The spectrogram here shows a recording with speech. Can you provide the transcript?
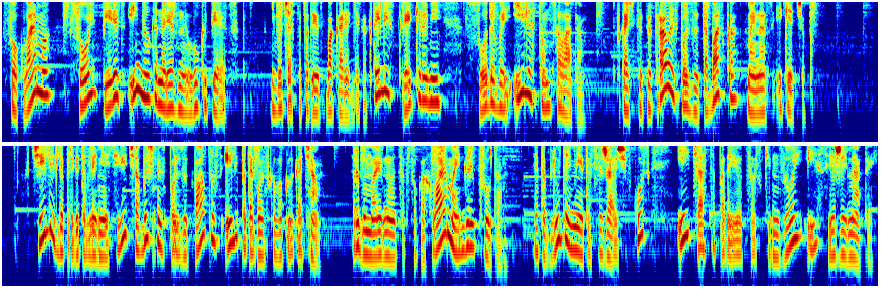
сок лайма, соль, перец и мелко нарезанный лук и перец. Его часто подают в бокале для коктейлей с крекерами, содовой и листом салата. В качестве приправы используют табаско, майонез и кетчуп. В Чили для приготовления севиче обычно используют палтус или патагонского клыкача. Рыба маринуется в соках лайма и грейпфрута. Это блюдо имеет освежающий вкус и часто подается с кинзой и свежей мятой.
